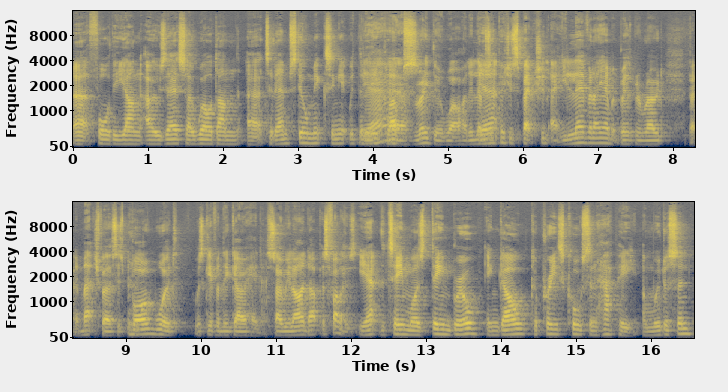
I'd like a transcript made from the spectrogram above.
uh, for the young O's there. So well done uh, to them. Still mixing it with the league Yeah, clubs. really doing well. And there was Yeah. a pitch inspection at 11am at Brisbane Road, but the match versus. Boreham Wood was given the go ahead. So we lined up as follows. Yeah, the team was Dean Brill in goal, Caprice, Coulson, Happe, and Widdowson.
